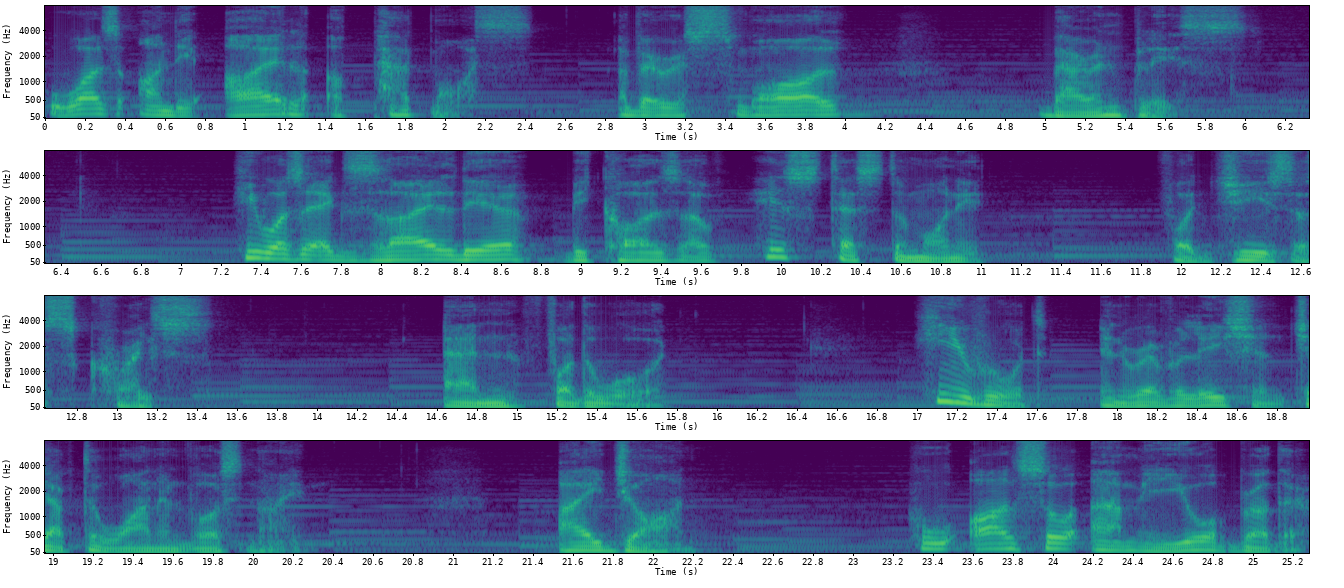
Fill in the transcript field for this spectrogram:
was on the Isle of Patmos, a very small, barren place. He was exiled there because of his testimony for Jesus Christ and for the Word. He wrote in Revelation chapter 1 and verse 9 I, John, who also am your brother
